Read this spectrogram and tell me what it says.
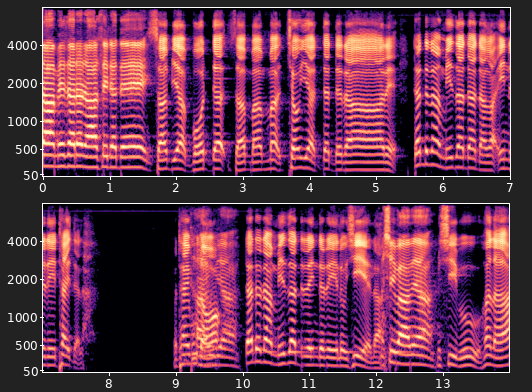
ရာမေဇာရတာစေတသိက်စပြဘောတ္တဇဗမတ်6ရက်တတ္တရာတဲ့တတ္တရမေဇတတ္တာကအိန္ဒြေထိုက်တယ်လားမထိုက်ဘူးတော့ဗျာတတ္တရမေဇတရိန္ဒြေလို့ရှိရဲ့လားမရှိပါဗျာမရှိဘူးဟုတ်လား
